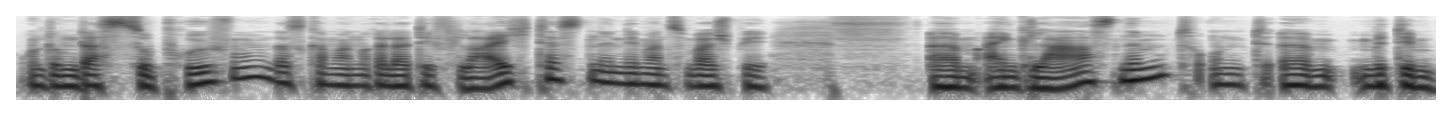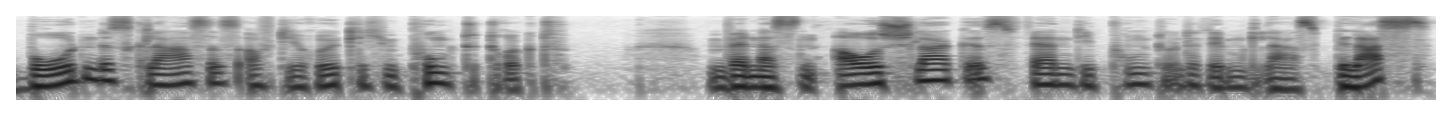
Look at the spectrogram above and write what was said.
Und um das zu prüfen, das kann man relativ leicht testen, indem man zum Beispiel ähm, ein Glas nimmt und ähm, mit dem Boden des Glases auf die rötlichen Punkte drückt. Und wenn das ein Ausschlag ist, werden die Punkte unter dem Glas blass.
